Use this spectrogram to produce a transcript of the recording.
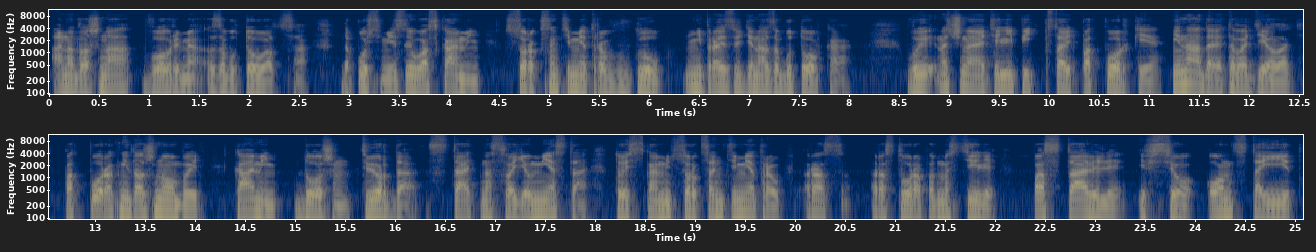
она должна вовремя забутовываться. Допустим, если у вас камень 40 сантиметров вглубь, не произведена забутовка, вы начинаете лепить, ставить подпорки. Не надо этого делать. Подпорок не должно быть камень должен твердо стать на свое место, то есть камень 40 сантиметров, раз раствора подмастили, поставили и все, он стоит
